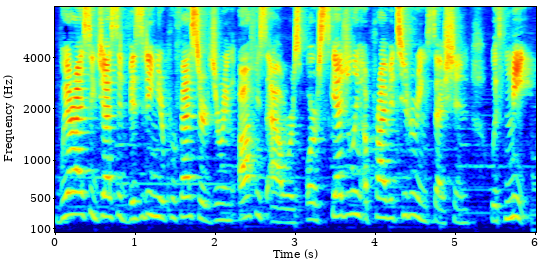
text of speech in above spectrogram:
where I suggested visiting your professor during office hours or scheduling a private tutoring session with me.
